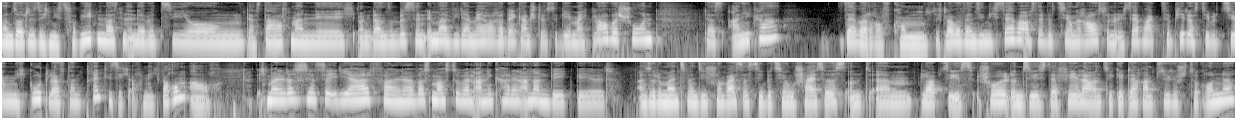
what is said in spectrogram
man sollte sich nichts verbieten lassen in der Beziehung, das darf man nicht. Und dann so ein bisschen immer wieder mehrere Denkanstöße geben. Ich glaube schon, dass Annika selber drauf kommen muss. Ich glaube, wenn sie nicht selber aus der Beziehung raus will und nicht selber akzeptiert, dass die Beziehung nicht gut läuft, dann trennt die sich auch nicht. Warum auch? Ich meine, das ist jetzt der Idealfall, ne? Was machst du, wenn Annika den anderen Weg wählt? Also du meinst, wenn sie schon weiß, dass die Beziehung scheiße ist und ähm, glaubt, sie ist schuld und sie ist der Fehler und sie geht daran psychisch zugrunde?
